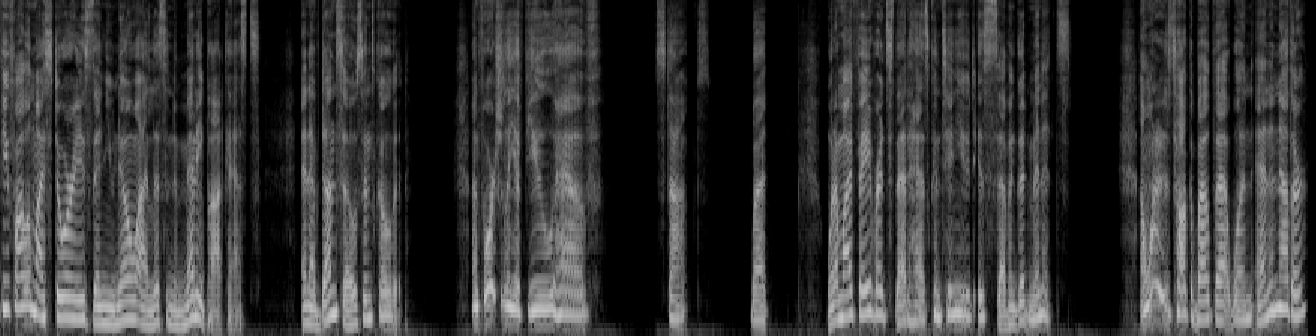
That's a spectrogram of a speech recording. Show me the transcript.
If you follow my stories, then you know I listen to many podcasts and have done so since COVID. Unfortunately, a few have stopped, but one of my favorites that has continued is Seven Good Minutes. I wanted to talk about that one and another,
